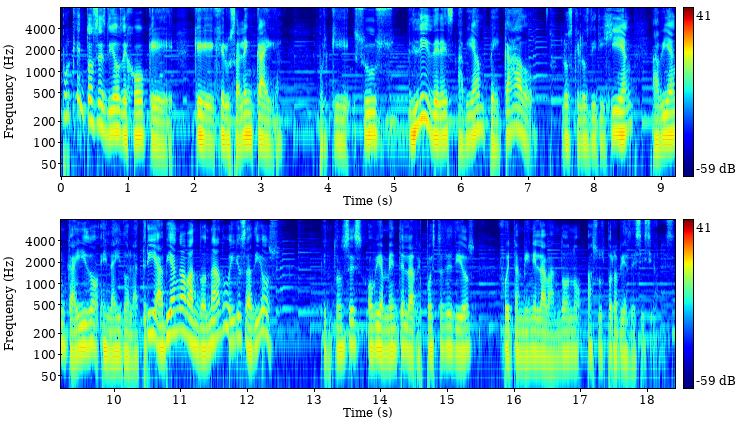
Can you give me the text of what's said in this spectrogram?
¿Por qué entonces Dios dejó que, Jerusalén caiga? Porque sus líderes habían pecado, los que los dirigían habían caído en la idolatría, habían abandonado ellos a Dios. Entonces, obviamente, la respuesta de Dios fue también el abandono a sus propias decisiones.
